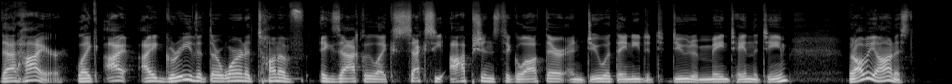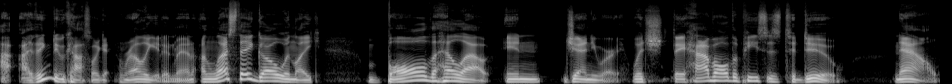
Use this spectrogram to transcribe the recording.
that hire. Like I, I agree that there weren't a ton of exactly like sexy options to go out there and do what they needed to do to maintain the team. But I'll be honest, I, I think Newcastle are getting relegated, man. Unless they go and like ball the hell out in January, which they have all the pieces to do now.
